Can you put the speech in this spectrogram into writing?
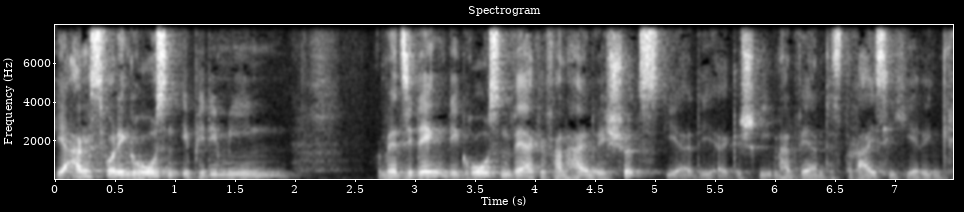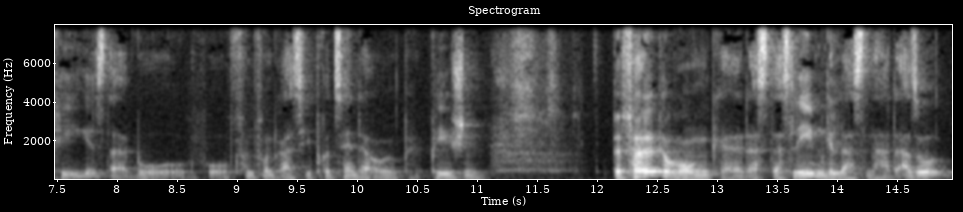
die Angst vor den großen Epidemien. Und wenn Sie denken, die großen Werke von Heinrich Schütz, die er, die er geschrieben hat während des Dreißigjährigen Krieges, da wo, wo 35 Prozent der europäischen Bevölkerung äh, das, das Leben gelassen hat. Also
